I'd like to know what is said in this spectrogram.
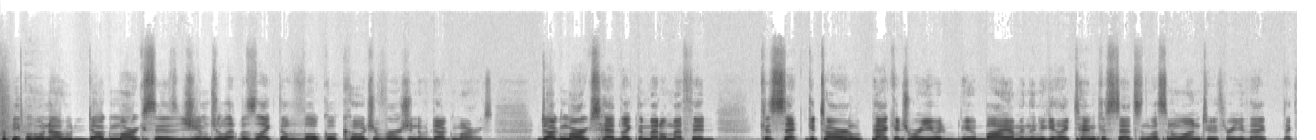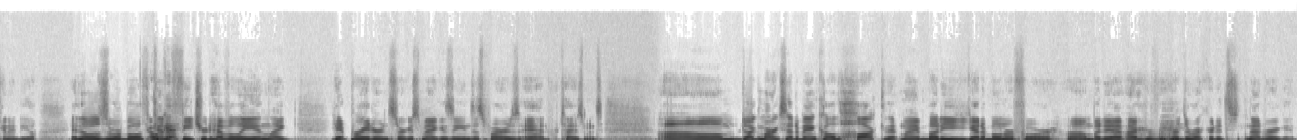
For people who know who Doug Marks is, Jim Gillette was like the vocal coach version of Doug Marks. Doug Marks had like the Metal Method cassette guitar package where you would you know, buy them and then you get like 10 cassettes and lesson one, two, three, that, that kind of deal. And those were both kind of featured heavily in like Hit Parader and Circus magazines as far as advertisements. Um, Doug Marks had a band called Hawk that my buddy got a boner for, um, but I, I heard the record. It's not very good.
